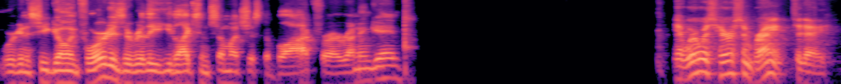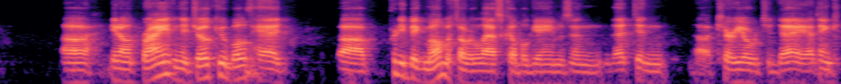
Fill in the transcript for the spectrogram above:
we're going to see going forward? Is it really he likes him so much just to block for our running game? Yeah, where was Harrison Bryant today? Uh, you know, Bryant and Njoku both had uh, pretty big moments over the last couple games, and that didn't uh, carry over today. I think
